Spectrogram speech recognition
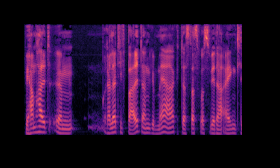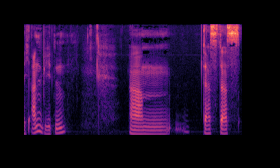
Wir haben halt ähm, relativ bald dann gemerkt, dass das, was wir da eigentlich anbieten, ähm, dass das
